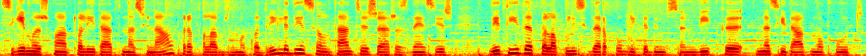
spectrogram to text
Seguimos com a atualidade nacional para falarmos de uma quadrilha de assaltantes a residências detida pela Polícia da República de Moçambique na cidade de Maputo.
